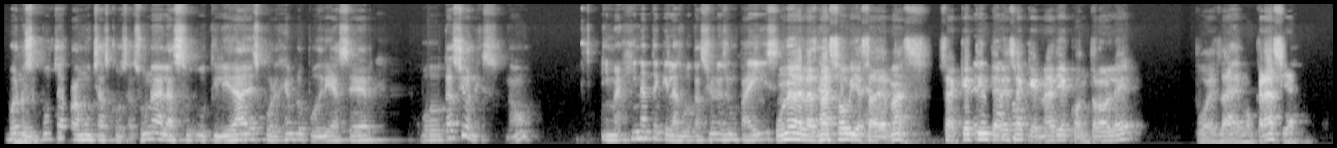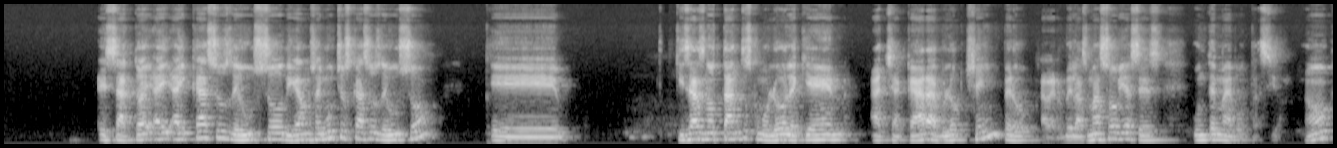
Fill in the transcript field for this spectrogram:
Bueno, se puede usar para muchas cosas. Una de las utilidades, por ejemplo, podría ser votaciones, ¿no? Imagínate que las votaciones de un país... Una de las más obvias, además. O sea, ¿qué te interesa que nadie controle? Pues la democracia. Exacto. Hay, hay, casos de uso, digamos, hay muchos casos de uso eh, quizás no tantos como luego le quieren achacar a blockchain, pero a ver, de las más obvias es un tema de votación, ¿no?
